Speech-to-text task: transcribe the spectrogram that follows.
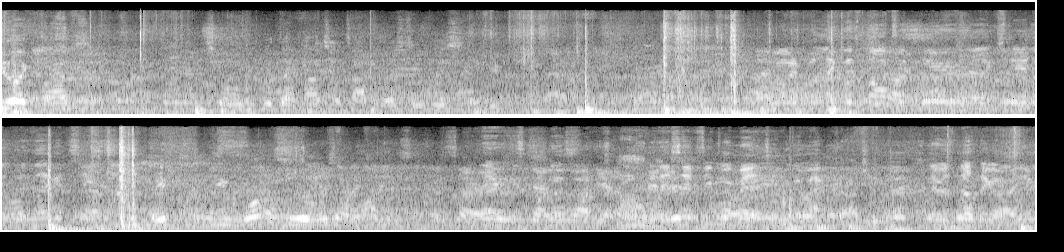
You like box? Let's go put that box on top of those two, please. Thank. You There was no one. Oh, they said a few more minutes. We'll go back. Gotcha. There was nothing on you.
